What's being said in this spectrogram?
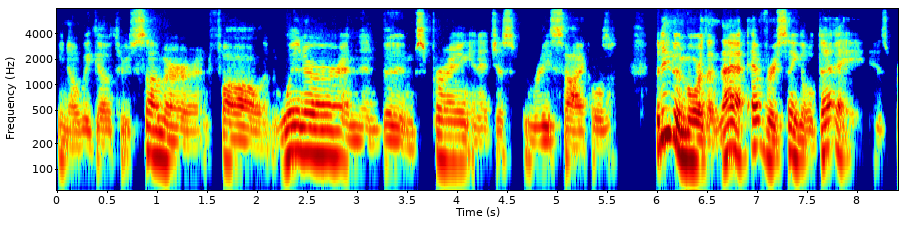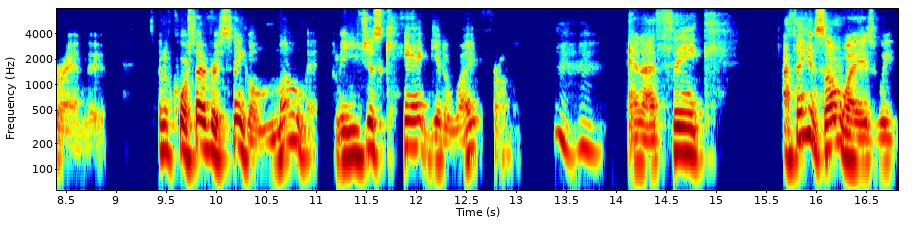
you know, we go through summer and fall and winter, and then boom, spring, and it just recycles. But even more than that, every single day is brand new. And of course, every single moment. I mean, you just can't get away from it. Mhm. And I think, I think in some ways we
